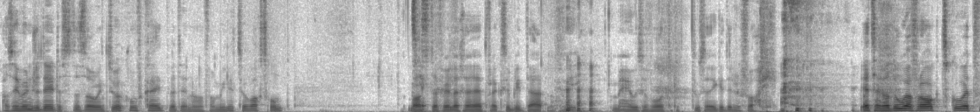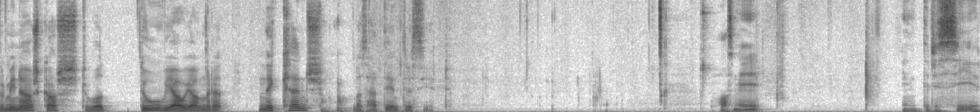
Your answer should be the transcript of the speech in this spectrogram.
Also ich wünsche dir, dass das auch in Zukunft geht, wenn dann noch ein Familienzuwachs kommt. Was dann vielleicht äh, die Flexibilität noch ein mehr herausfordert aus eigener Erfahrung. Jetzt hast auch du eine Frage zu gut für meinen nächsten Gast, du wie alle anderen nicht kennst. Was hat dich interessiert? Was mich interessiert,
